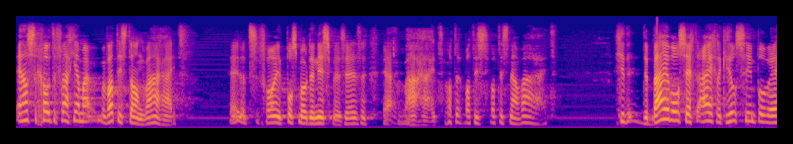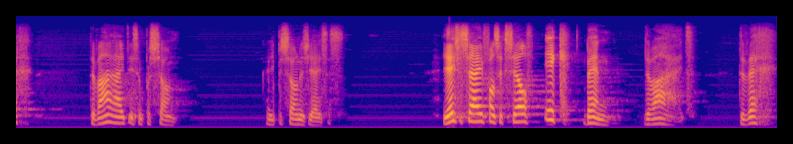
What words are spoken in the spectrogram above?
En als de grote vraag, ja maar wat is dan waarheid? Dat is vooral in het postmodernisme. Ja, waarheid. Wat, wat, is, wat is nou waarheid? De, de Bijbel zegt eigenlijk heel simpelweg, de waarheid is een persoon. En die persoon is Jezus. Jezus zei van zichzelf, ik ben de waarheid, de weg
